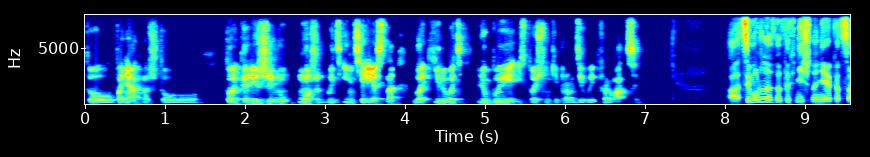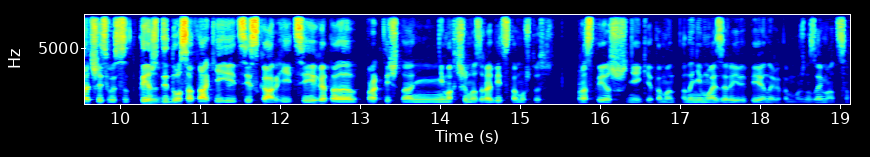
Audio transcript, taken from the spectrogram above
то понятно, что только режиму может быть интересно блокировать любые источники правдивой информации. А ці можна гэта тэхнічна неяк адсачыць вось ты ж ддос атакі і ці скаргі ці гэта практычна немагчыма зрабіць таму што праз тыя ж нейкія там ананімайзеры і VPN гэтым можна займацца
